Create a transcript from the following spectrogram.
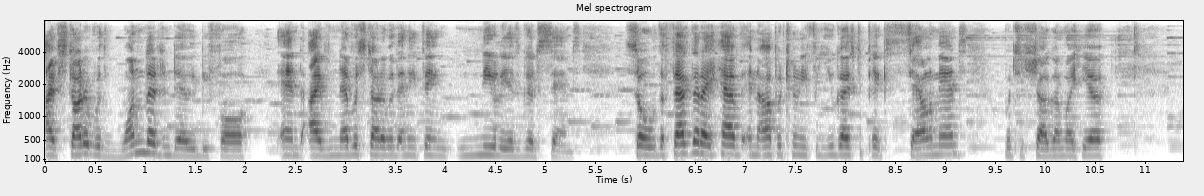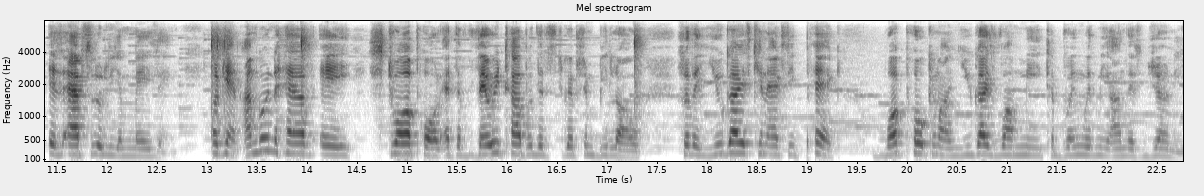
I've started with one legendary before, and I've never started with anything nearly as good since. So the fact that I have an opportunity for you guys to pick Salamence, which is Shelgon right here, is absolutely amazing. Again, I'm going to have a straw poll at the very top of the description below so that you guys can actually pick what Pokemon you guys want me to bring with me on this journey.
